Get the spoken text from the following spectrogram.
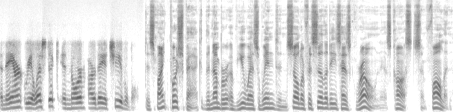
and they aren't realistic and nor are they achievable. Despite pushback, the number of U.S. wind and solar facilities has grown as costs have fallen.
